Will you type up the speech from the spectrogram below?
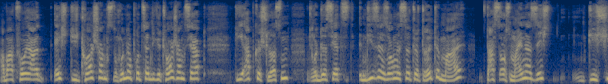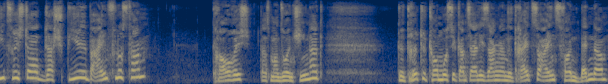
aber hat vorher echt die Torchance, hundertprozentige Torchance gehabt, die abgeschlossen. Und das jetzt, in dieser Saison ist das das dritte Mal, dass aus meiner Sicht die Schiedsrichter das Spiel beeinflusst haben. Traurig, dass man so entschieden hat. Das dritte Tor muss ich ganz ehrlich sagen, eine 3 zu 1 von Bender.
